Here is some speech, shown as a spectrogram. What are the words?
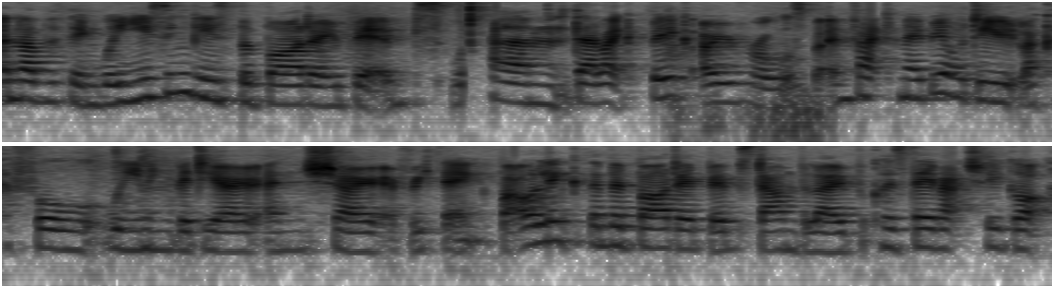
another thing we're using these Bibado bibs. Um, they're like big overalls but in fact maybe I'll do like a full weaning video and show everything. But I'll link the Bibado bibs down below because they've actually got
